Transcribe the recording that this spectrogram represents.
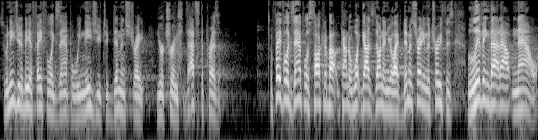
So we need you to be a faithful example. We need you to demonstrate your truth. That's the present. A faithful example is talking about kind of what God's done in your life. Demonstrating the truth is living that out now,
